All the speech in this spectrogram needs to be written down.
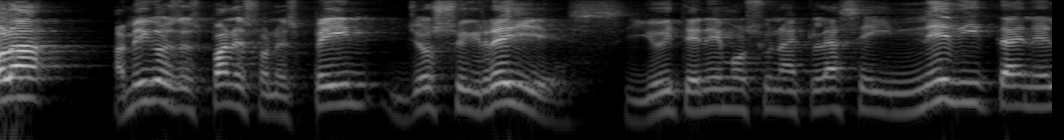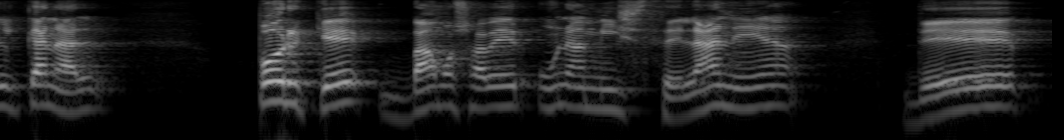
Hola, amigos de Spanish on Spain, yo soy Reyes, y hoy tenemos una clase inédita en el canal, porque vamos a ver una miscelánea de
